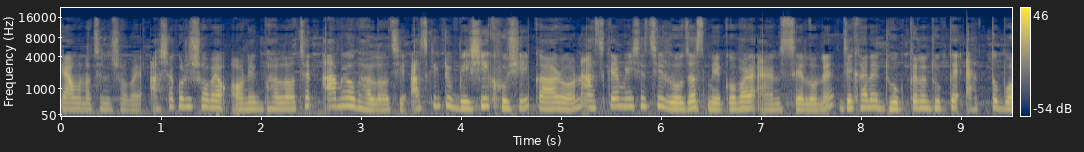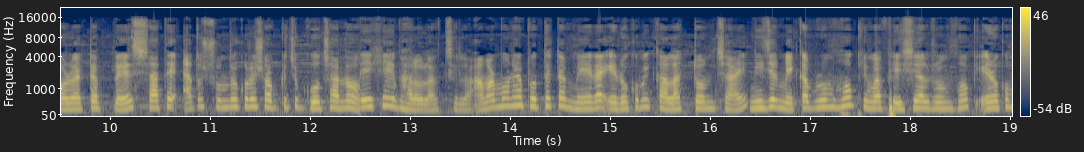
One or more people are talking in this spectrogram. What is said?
কেমন আছেন সবাই? আশা করি সবাই অনেক ভালো আছেন, আমিও ভালো আছি। আজকে একটু বেশি খুশি, কারণ আজকে আমি এসেছি রোজাস মেকওভার অ্যান্ড সেলুনে, যেখানে ঢুকতে না ঢুকতে এত বড় একটা প্লেস সাথে এত সুন্দর করে সবকিছু গোছানো দেখেই ভালো লাগছিল। আমার মনে হয় প্রত্যেকটা মেয়েরা এরকমই কালার টোন চায়। নিজের মেকআপ রুম হোক কিংবা ফেসিয়াল রুম হোক, এরকম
